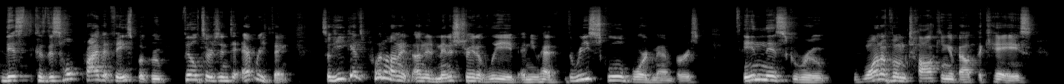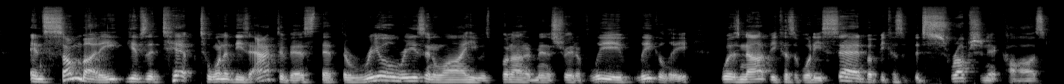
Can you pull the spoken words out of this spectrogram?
this because this whole private Facebook group filters into everything. So he gets put on on administrative leave, and you had three school board members in this group. One of them talking about the case, and somebody gives a tip to one of these activists that the real reason why he was put on administrative leave legally was not because of what he said, but because of the disruption it caused.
